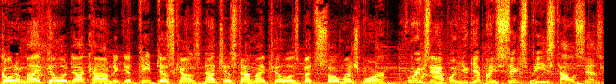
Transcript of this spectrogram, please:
Go to mypillow.com to get deep discounts, not just on my pillows, but so much more. For example, you get my six piece towel sets,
